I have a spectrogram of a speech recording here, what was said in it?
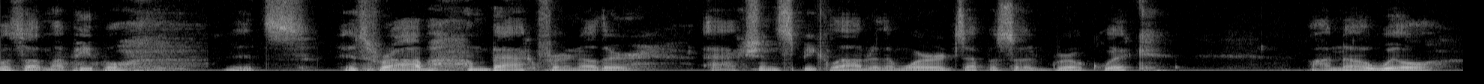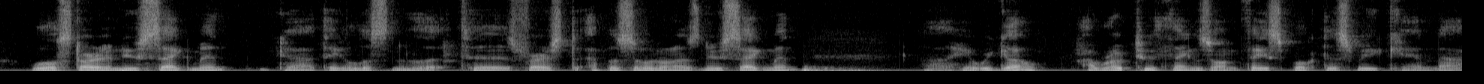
What's up, my people? It's it's Rob. I'm back for another Actions Speak Louder Than Words episode, real quick. I know we'll we'll start a new segment. Uh, take a listen to, the, to his first episode on his new segment. Uh, here we go. I wrote two things on Facebook this week, and uh,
